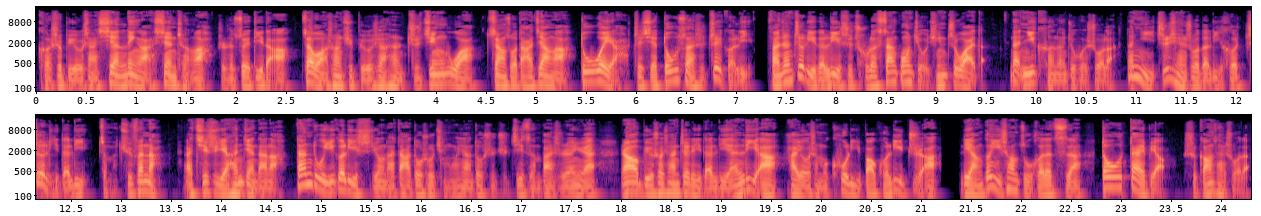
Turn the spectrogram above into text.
可是比如像县令啊、县丞啊，这是最低的啊。再往上去，比如像像执金吾啊、将作大将啊、都尉啊，这些都算是这个吏。反正这里的吏是除了三公九卿之外的。那你可能就会说了，那你之前说的吏和这里的吏怎么区分呢？啊，其实也很简单了，单独一个吏使用的大多数情况下都是指基层办事人员。然后比如说像这里的廉吏啊，还有什么库吏，包括吏治啊，两个以上组合的词啊，都代表是刚才说的。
